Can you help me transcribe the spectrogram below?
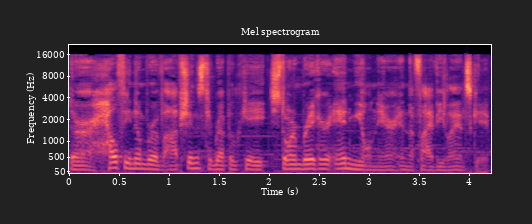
There are a healthy number of options to replicate Stormbreaker and Mjolnir in the 5e landscape.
